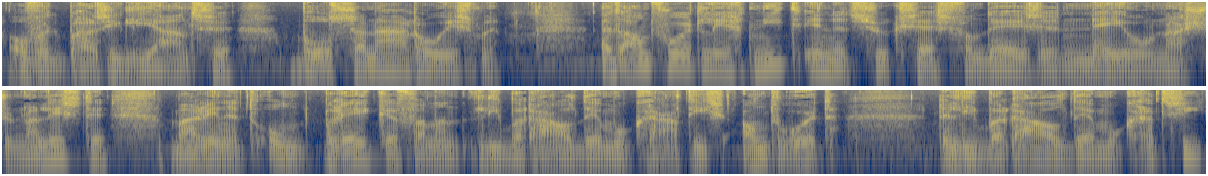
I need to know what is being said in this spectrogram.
of het Braziliaanse Bolsonaroïsme. Het antwoord ligt niet in het succes van deze neonationalisten, maar in het ontbreken van een liberaal-democratisch antwoord. De liberaal-democratie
